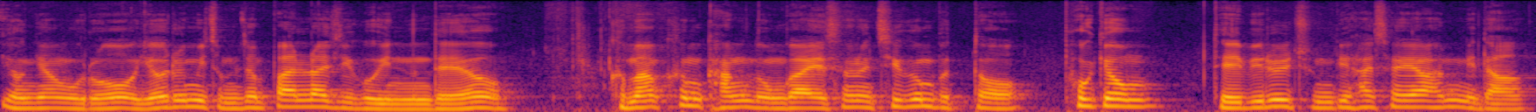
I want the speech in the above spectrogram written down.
영향으로 여름이 점점 빨라지고 있는데요. 그만큼 각 농가에서는 지금부터 폭염 대비를 준비하셔야 합니다.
